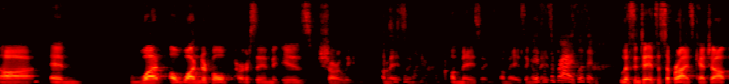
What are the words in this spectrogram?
Uh, and what a wonderful person is Charlene. It's just so Amazing. wonderful. Amazing. Amazing. It's a surprise. Listen, Listen to It's a Surprise. Catch up.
